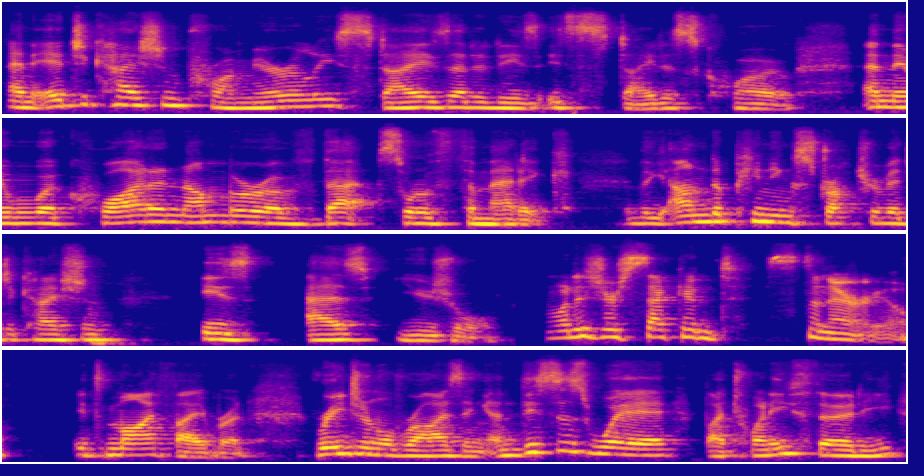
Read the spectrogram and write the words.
And education primarily stays as it is, is status quo. And there were quite a number of that sort of thematic. The underpinning structure of education is as usual. What is your second scenario? It's my favorite, regional rising. And this is where by 2030,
